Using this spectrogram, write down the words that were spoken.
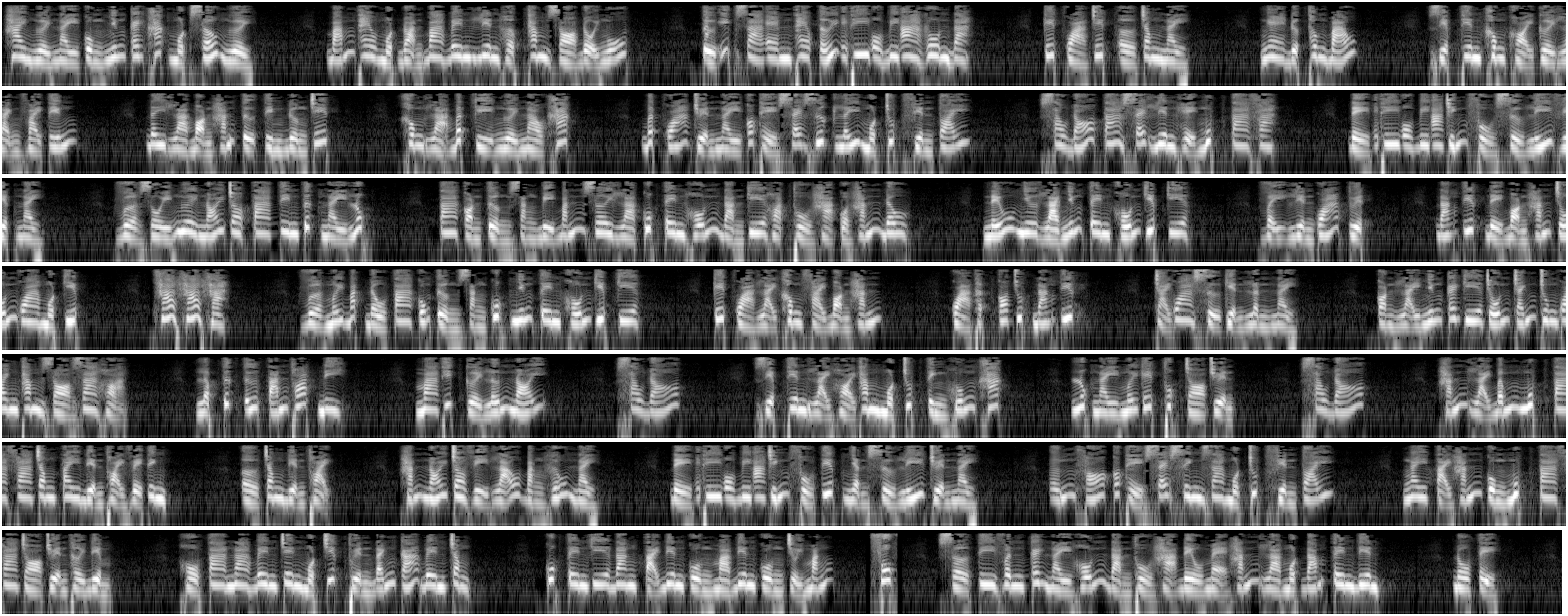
hai người này cùng những cái khác một số người, bám theo một đoạn ba bên liên hợp thăm dò đội ngũ, từ ít ra em theo tới Ethiopia Gonda. Kết quả chết ở trong này. Nghe được thông báo. Diệp Thiên không khỏi cười lạnh vài tiếng. Đây là bọn hắn tự tìm đường chết. Không là bất kỳ người nào khác. Bất quá chuyện này có thể sẽ rước lấy một chút phiền toái. Sau đó ta sẽ liên hệ mút ta pha. Để Ethiopia chính phủ xử lý việc này vừa rồi ngươi nói cho ta tin tức này lúc, ta còn tưởng rằng bị bắn rơi là quốc tên hỗn đàn kia hoặc thủ hạ của hắn đâu. Nếu như là những tên khốn kiếp kia, vậy liền quá tuyệt. đáng tiếc để bọn hắn trốn qua một kiếp. Ha ha ha. vừa mới bắt đầu ta cũng tưởng rằng quốc những tên khốn kiếp kia. kết quả lại không phải bọn hắn. quả thật có chút đáng tiếc. trải qua sự kiện lần này, còn lại những cái kia trốn tránh chung quanh thăm dò ra hỏa, lập tức tứ tán thoát đi. Ma thiết cười lớn nói. Sau đó, diệp thiên lại hỏi thăm một chút tình huống khác, lúc này mới kết thúc trò chuyện. Sau đó, hắn lại bấm mút ta pha trong tay điện thoại vệ tinh. ở trong điện thoại, hắn nói cho vị lão bằng hữu này, để Ethiopia chính phủ tiếp nhận xử lý chuyện này ứng phó có thể sẽ sinh ra một chút phiền toái. ngay tại hắn cùng mút ta pha trò chuyện thời điểm, hồ ta na bên trên một chiếc thuyền đánh cá bên trong, quốc tên kia đang tại điên cuồng mà điên cuồng chửi mắng, phúc, sở ti vân cái này hỗn đàn thủ hạ đều mẹ hắn là một đám tên điên, đồ tể,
